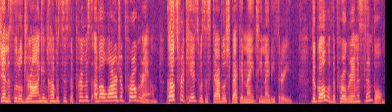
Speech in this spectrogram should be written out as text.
Jenna's little drawing encompasses the premise of a larger program. Coats for Kids was established back in 1993. The goal of the program is simple.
